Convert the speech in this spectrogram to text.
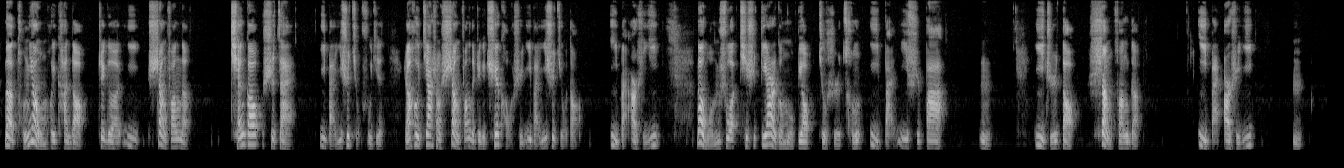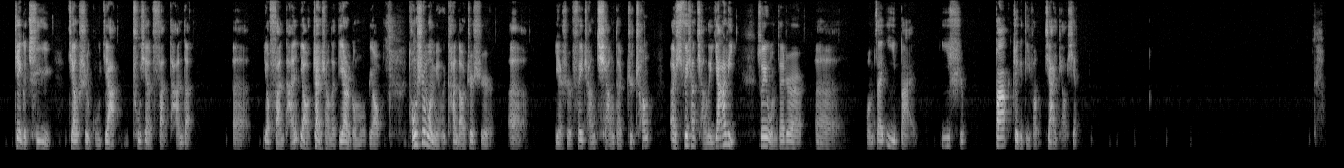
那同样我们会看到这个一上方呢，前高是在一百一十九附近。然后加上上方的这个缺口是一百一十九到一百二十一，那我们说，其实第二个目标就是从一百一十八，嗯，一直到上方的一百二十一，嗯，这个区域将是股价出现反弹的，呃，要反弹要站上的第二个目标。同时，我们也会看到，这是呃。也是非常强的支撑，呃，非常强的压力，所以我们在这儿，呃，我们在一百一十八这个地方加一条线，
